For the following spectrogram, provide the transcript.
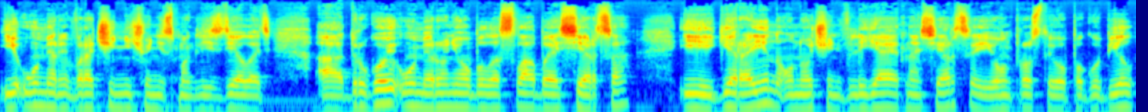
и умер, врачи ничего не смогли сделать. А другой умер, у него было слабое сердце, и героин, он очень влияет на сердце, и он просто его погубил,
